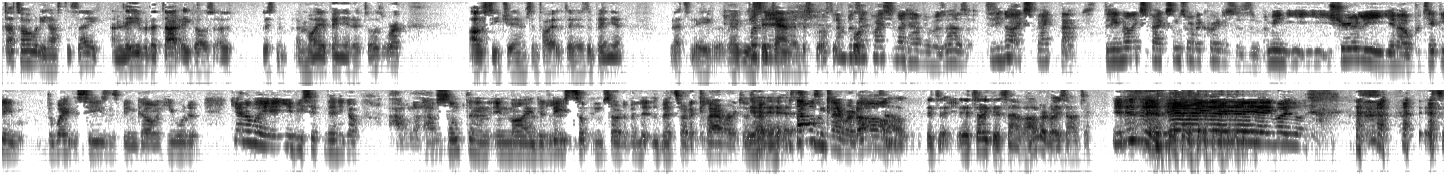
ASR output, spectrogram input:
that's all he has to say, and leave it at that. He goes, uh, "Listen, in my opinion, it does work. Obviously, James entitled to his opinion. Let's leave it. Maybe we But sit the- down and discuss it." But But the question I'd have him as well is, did he not expect that? Did he not expect some sort of criticism? I mean, y- y- surely, you know, particularly the way the season's been going, he would have, you know, way you'd be sitting there and you go, ah, well, I'll have something in, in mind, at least something sort of a little bit sort of clever. To Yeah, say. yeah. That wasn't clever at all. no, it's it's like a Sam Allardyce answer. It is it? Yeah, yeah, yeah, yeah. You might well. It's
